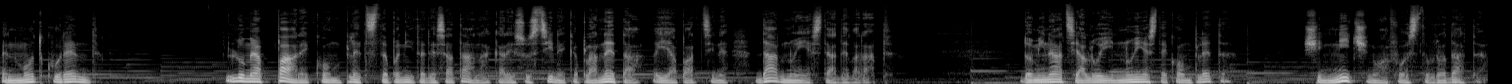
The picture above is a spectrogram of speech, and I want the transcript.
În mod curent, lumea pare complet stăpânită de satana, care susține că planeta îi aparține, dar nu este adevărat. Dominația lui nu este completă și nici nu a fost vreodată.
